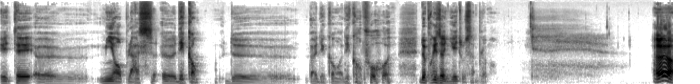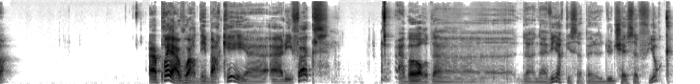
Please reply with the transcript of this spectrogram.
étaient mis en place des camps bah, des camps, des camps de prisonniers tout simplement. Alors, après avoir débarqué à, Halifax, à bord d'un navire qui s'appelle Duchess of York,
